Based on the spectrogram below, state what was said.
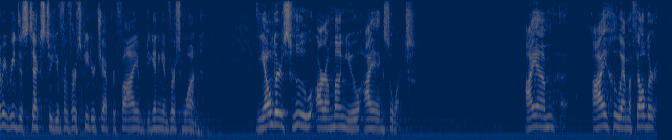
Let me read this text to you from 1 Peter chapter 5, beginning in verse 1. The elders who are among you I exhort. I am I who am a uh,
